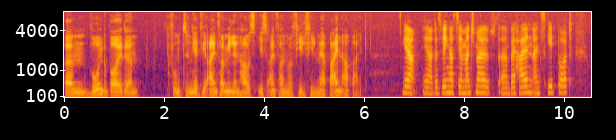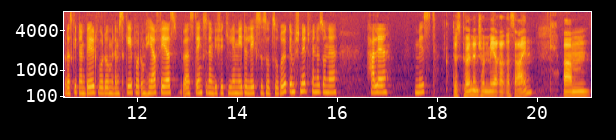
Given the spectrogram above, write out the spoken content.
ähm, Wohngebäude funktioniert wie Einfamilienhaus, ist einfach nur viel, viel mehr Beinarbeit. Ja, ja, deswegen hast du ja manchmal äh, bei Hallen ein Skateboard oder es gibt ein Bild, wo du mit dem Skateboard umherfährst. Was denkst du denn, wie viele Kilometer legst du so zurück im Schnitt, wenn du so eine Halle misst? Das können schon mehrere sein. Ähm,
